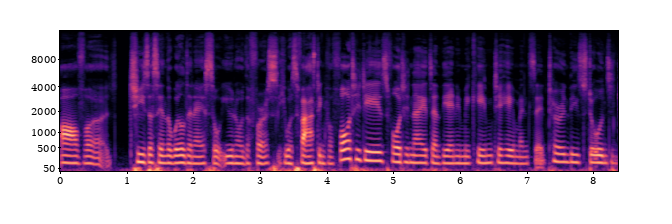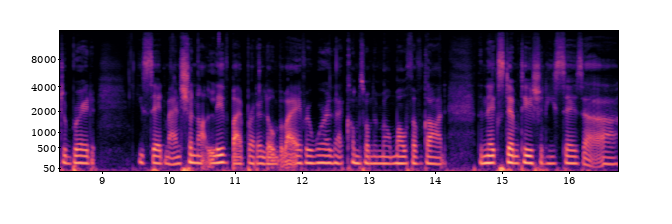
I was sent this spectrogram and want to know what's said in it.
of uh, Jesus in the wilderness. So, you know, the first, he was fasting for 40 days, 40 nights, and the enemy came to him and said, Turn these stones into bread. He said, Man shall not live by bread alone, but by every word that comes from the mouth of God. The next temptation, he says, uh,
